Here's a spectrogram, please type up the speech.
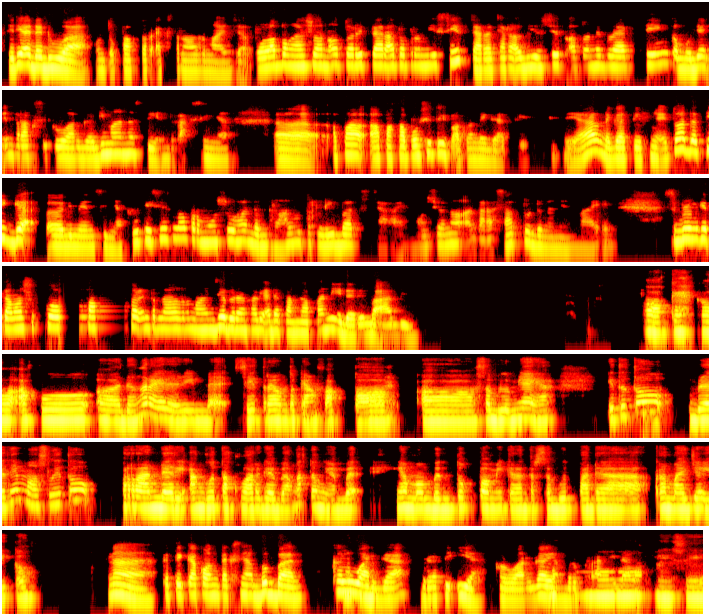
Jadi ada dua untuk faktor eksternal remaja. Pola pengasuhan otoriter atau permisif, cara-cara abusive atau neglecting, kemudian interaksi keluarga. Gimana sih interaksinya? Uh, apa apakah positif atau negatif? Gitu ya. Negatifnya itu ada tiga uh, dimensinya: kritisisme, permusuhan, dan terlalu terlibat secara emosional antara satu dengan yang lain. Sebelum kita masuk ke faktor internal remaja barangkali ada tanggapan nih dari Mbak Abi. Oke, kalau aku uh, dengar ya dari Mbak Citra untuk yang faktor uh, sebelumnya ya, itu tuh berarti mostly tuh peran dari anggota keluarga banget dong ya Mbak, yang membentuk pemikiran tersebut pada remaja itu. Nah, ketika konteksnya beban keluarga, hmm. berarti iya keluarga yang berperan oh, di dalam.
